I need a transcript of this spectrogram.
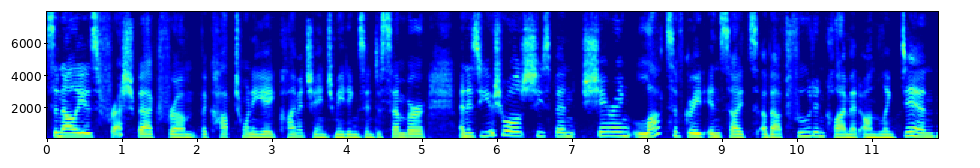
Sonalie is fresh back from the COP28 climate change meetings in December. And as usual, she's been sharing lots of great insights about food and climate on LinkedIn,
